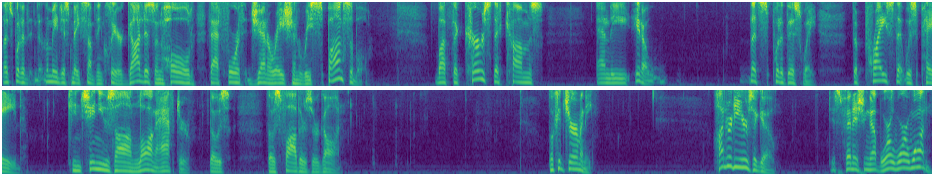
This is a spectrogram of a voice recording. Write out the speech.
let's put it, let me just make something clear. God doesn't hold that fourth generation responsible, but the curse that comes and the, you know, let's put it this way the price that was paid continues on long after those, those fathers are gone. Look at Germany. 100 years ago, just finishing up World War I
